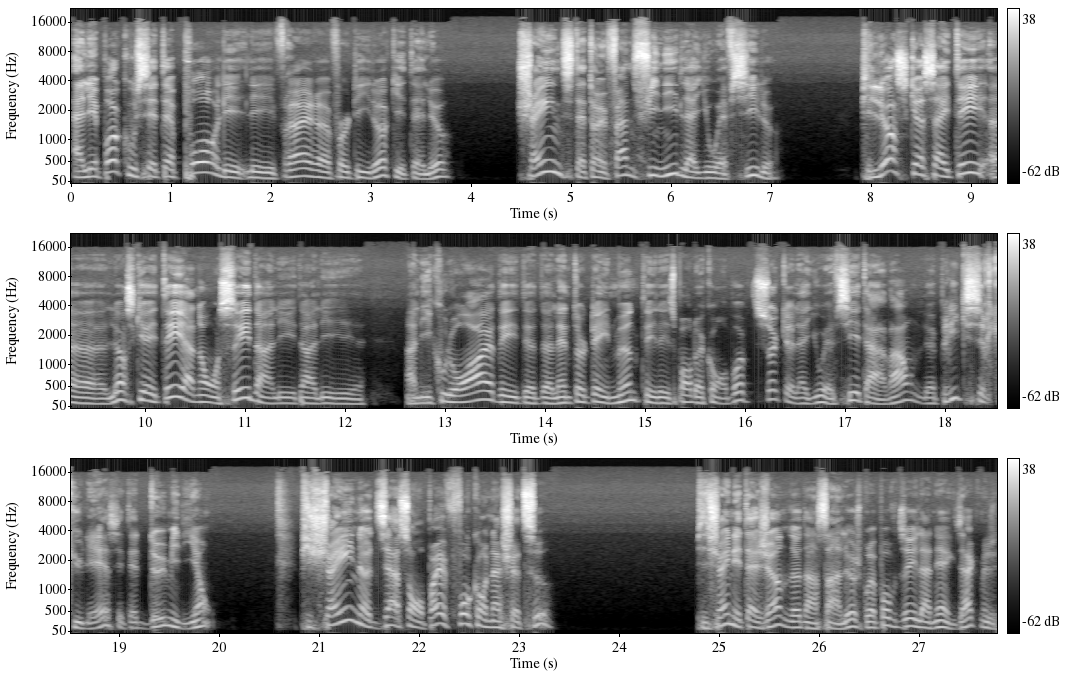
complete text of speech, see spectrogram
À l'époque où c'était pas les, frères euh, Fertitta qui étaient là, Shane, c'était un fan fini de la UFC. Puis lorsque ça a été, euh, a été annoncé dans les, dans les couloirs de, l'entertainment et les sports de combat, tout ça que la UFC était à vendre, le prix qui circulait, c'était 2 millions. Puis Shane a dit à son père, faut qu'on achète ça. Puis Shane était jeune là, dans ce temps-là. Je pourrais pas vous dire l'année exacte, mais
